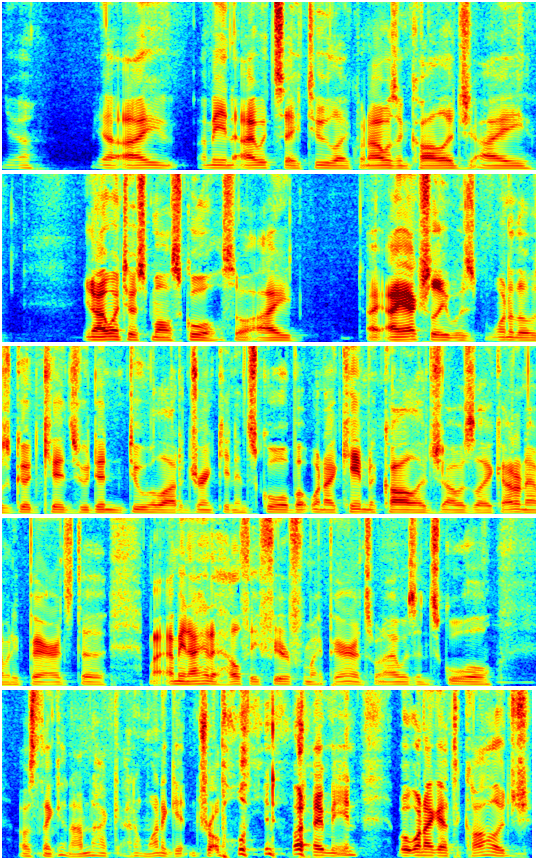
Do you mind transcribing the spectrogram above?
Yeah. Yeah, I I mean, I would say too like when I was in college, I you know, I went to a small school, so I I, actually was one of those good kids who didn't do a lot of drinking in school. But when I came to college, I was like, I don't have any parents to. I mean, I had a healthy fear for my parents when I was in school. Mm-hmm I was thinking, I'm not, I don't want to get in trouble. you know what I mean? But when I got to college,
